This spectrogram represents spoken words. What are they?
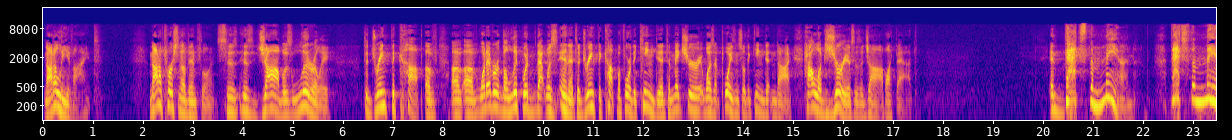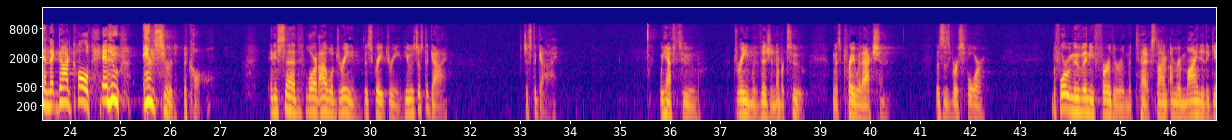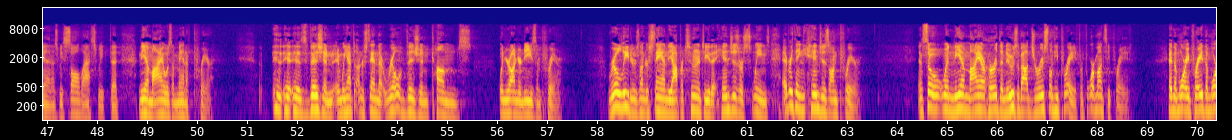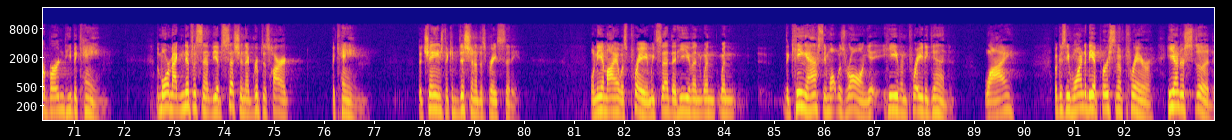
not a Levite, not a person of influence. His, his job was literally to drink the cup of, of, of, whatever the liquid that was in it, to drink the cup before the king did to make sure it wasn't poison so the king didn't die. How luxurious is a job like that? And that's the man, that's the man that God called and who answered the call. And he said, Lord, I will dream this great dream. He was just a guy, just a guy we have to dream with vision. Number two, We must pray with action. This is verse 4. Before we move any further in the text, I'm, I'm reminded again, as we saw last week, that Nehemiah was a man of prayer. His, his vision, and we have to understand that real vision comes when you're on your knees in prayer. Real leaders understand the opportunity that hinges or swings. Everything hinges on prayer. And so when Nehemiah heard the news about Jerusalem, he prayed. For four months, he prayed. And the more he prayed, the more burdened he became. The more magnificent the obsession that gripped his heart became to change the condition of this great city. Well, Nehemiah was praying. We said that he even, when, when the king asked him what was wrong, he even prayed again. Why? Because he wanted to be a person of prayer. He understood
